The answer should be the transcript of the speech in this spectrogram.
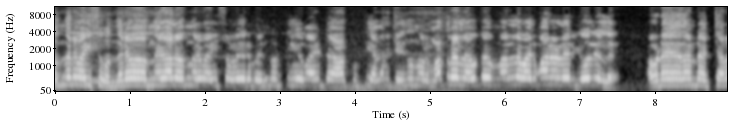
ഒന്നര വയസ്സ് ഒന്നര ഒന്നേകാലം ഒന്നര വയസ്സുള്ള ഒരു പെൺകുട്ടിയുമായിട്ട് ആ കുട്ടി അങ്ങനെ ചെയ്തു എന്നുള്ളത് മാത്രമല്ല അവർക്ക് നല്ല വരുമാനമുള്ള ഒരു ജോലിയല്ലേ? അവിടെ ഏതാണ്ട് അച്ചറ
